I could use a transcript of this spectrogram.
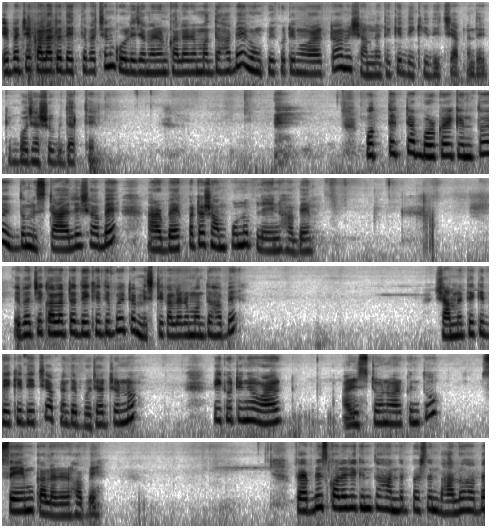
এবার যে কালারটা দেখতে পাচ্ছেন, কলিজা মেরুন কালারের মধ্যে হবে এবং পিকোটিং ওয়ার্কটাও আমি সামনে থেকে দেখিয়ে দিচ্ছি আপনাদেরকে বোঝার সুবিধার্থে। প্রত্যেকটা বোরকাই কিন্তু একদম স্টাইলিশ হবে আর ব্যাকপাটা সম্পূর্ণ প্লেন হবে। এবার যে কালারটা দেখে দেবো, এটা মিষ্টি কালারের মধ্যে হবে। সামনে থেকে দেখে দিচ্ছি আপনাদের বোঝার জন্য। পিকোটিংয়ের ওয়ার্ক আর স্টোন ওয়ার্ক কিন্তু সেম কালারের হবে। ফ্যাব্রিক্স কোয়ালিটি কিন্তু হান্ড্রেড পার্সেন্ট ভালো হবে,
